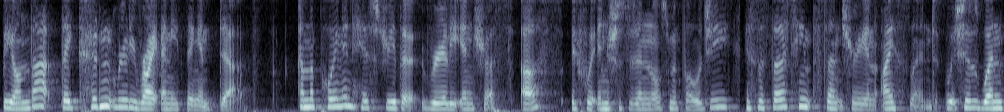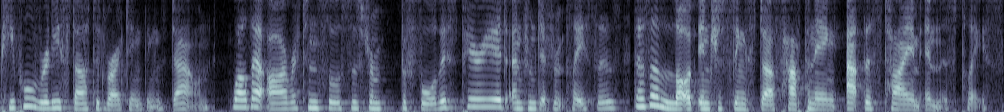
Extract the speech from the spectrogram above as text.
beyond that, they couldn't really write anything in depth. And the point in history that really interests us, if we're interested in Norse mythology, is the 13th century in Iceland, which is when people really started writing things down. While there are written sources from before this period and from different places, there's a lot of interesting stuff happening at this time in this place.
